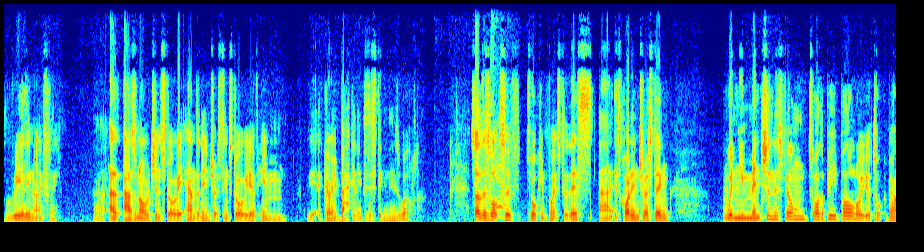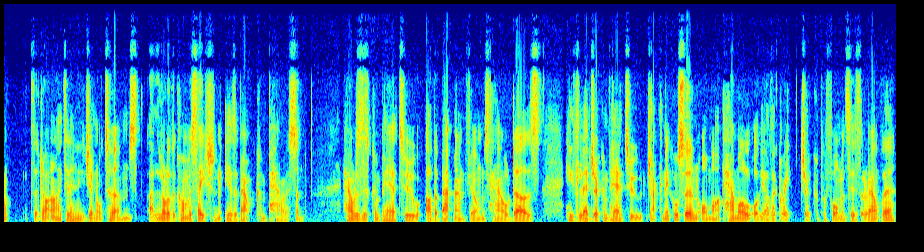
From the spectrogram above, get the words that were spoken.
really nicely. Uh, as, as an origin story and an interesting story of him going back and existing in his world. So there's lots Yeah. of talking points to this. Uh, it's quite interesting when you mention this film to other people or you talk about The Dark Knight in any general terms. A lot of the conversation is about comparison. How does this compare to other Batman films? How does Heath Ledger compare to Jack Nicholson or Mark Hamill or the other great Joker performances that are out there?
